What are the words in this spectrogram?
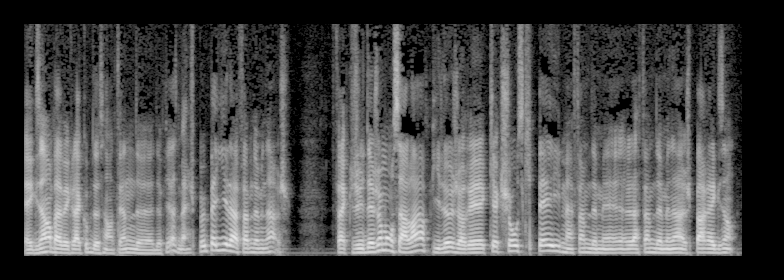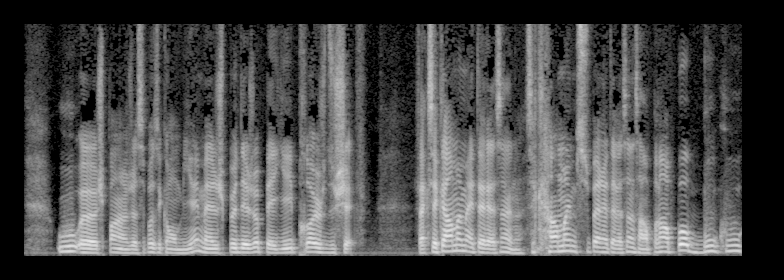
exemple, avec la coupe de centaines de, de pièces, ben, je peux payer la femme de ménage. Fait que j'ai déjà mon salaire, puis là, j'aurais quelque chose qui paye ma femme de la femme de ménage, par exemple. Ou, euh, je pense, je sais pas c'est combien, mais je peux déjà payer proche du chef. Fait que c'est quand même intéressant. C'est quand même super intéressant. Ça en prend pas beaucoup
